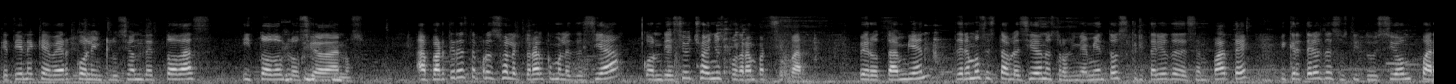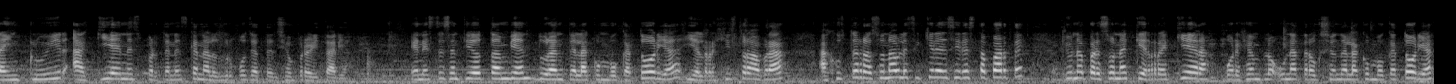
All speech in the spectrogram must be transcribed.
que tiene que ver con la inclusión de todas y todos los ciudadanos. A partir de este proceso electoral, como les decía, con 18 años podrán participar pero también tenemos establecido en nuestros lineamientos criterios de desempate y criterios de sustitución para incluir a quienes pertenezcan a los grupos de atención prioritaria. En este sentido también durante la convocatoria y el registro habrá ajustes razonables. ¿Qué quiere decir esta parte? Que una persona que requiera, por ejemplo, una traducción de la convocatoria,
